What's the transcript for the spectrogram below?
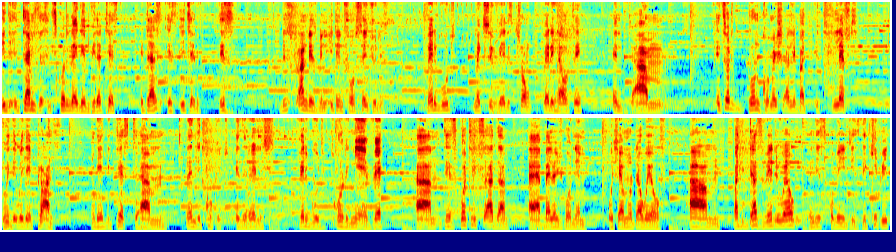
it, it times it's got like a bitter taste. It has it's eaten. This this plant has been eaten for centuries. Very good, makes you very strong, very healthy, and um, it's not grown commercially, but it's left with with the plants. And they test, um, then they cook it as a relish. Very good. It's called nyeve. Um, there's got its other uh, biological name, which I'm not aware of. Um, but it does very well in these communities. They keep it,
